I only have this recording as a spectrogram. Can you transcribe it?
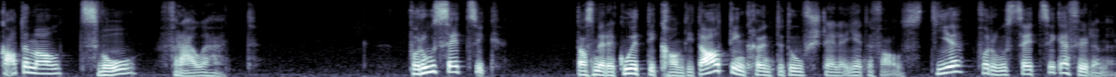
gerade mal zwei Frauen hat. Voraussetzung, dass wir eine gute Kandidatin könnten aufstellen jedenfalls. Diese Voraussetzung erfüllen wir.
